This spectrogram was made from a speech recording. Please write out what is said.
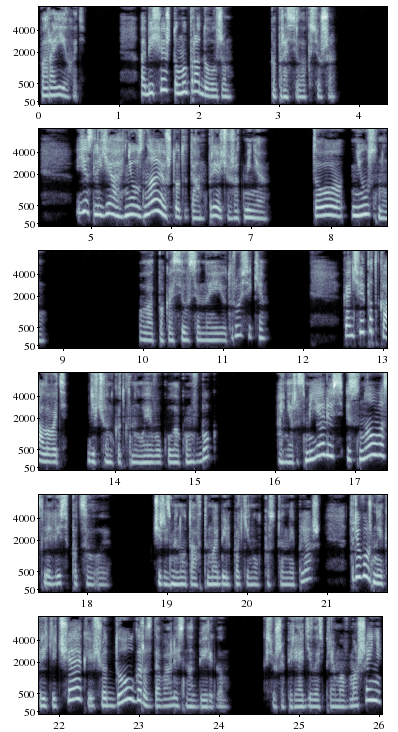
«Пора ехать. Обещай, что мы продолжим», — попросила Ксюша. Если я не узнаю, что ты там прячешь от меня, то не усну». Влад покосился на ее трусики. «Кончай подкалывать», — девчонка ткнула его кулаком в бок. Они рассмеялись и снова слились в поцелуи. Через минуту автомобиль покинул пустынный пляж. Тревожные крики чаек еще долго раздавались над берегом. Ксюша переоделась прямо в машине,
